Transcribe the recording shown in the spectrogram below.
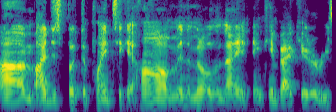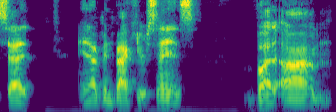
Um, I just booked a plane ticket home in the middle of the night and came back here to reset. And I've been back here since. But um,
